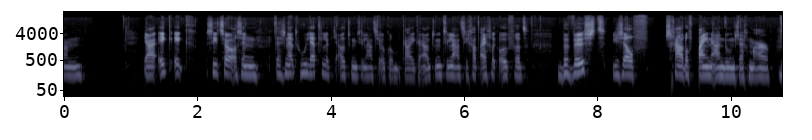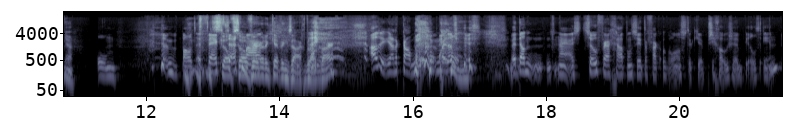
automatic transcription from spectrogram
um, ja, ik, ik zie het zo als in, het is net hoe letterlijk je automutilatie ook wil bekijken. Automutilatie gaat eigenlijk over het bewust jezelf schade of pijn aandoen, zeg maar, ja. om een bepaald effect, Zelfs zeg zover maar. met een kettingzaag, blijkbaar. Als, ja, dat kan. maar, dat is, maar dan, nou ja, als het zo ver gaat, dan zit er vaak ook wel een stukje psychosebeeld in.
